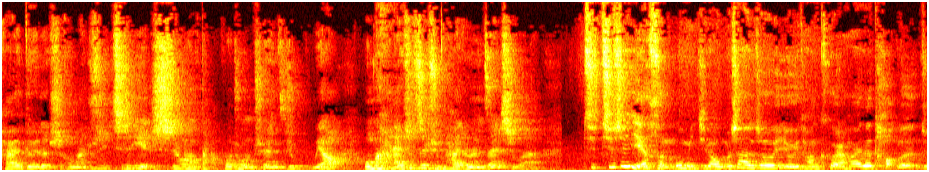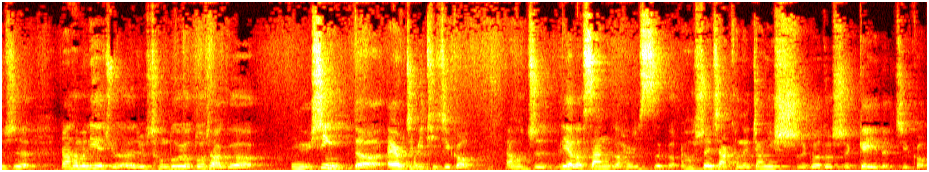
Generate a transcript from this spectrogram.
派对的时候嘛，就是其实也希望打破这种圈子，就不要我们还是这群派对人在一起玩。其其实也很莫名其妙。我们上一周有一堂课，然后还在讨论，就是让他们列举了，就是成都有多少个女性的 LGBT 机构，然后只列了三个还是四个，然后剩下可能将近十个都是 gay 的机构，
